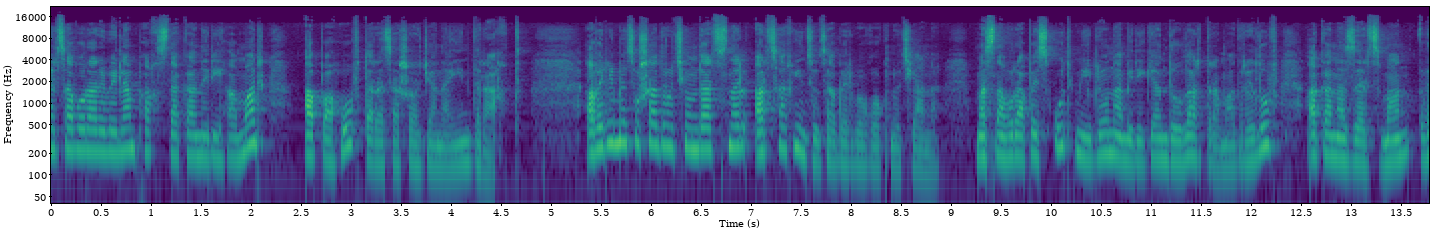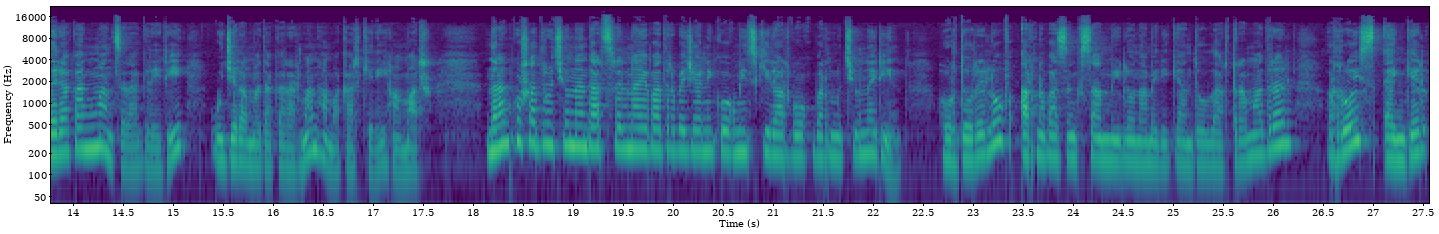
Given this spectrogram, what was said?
մերձավոր արևելյան փախստականների համար ապահով տարածաշրջանային դրախտ ավելի մեծ ուշադրություն դարձնել Արցախին ցուցաբերվող օգնությանը, մասնավորապես 8 միլիոն ամերիկյան դոլար տրամադրելով ականազերծման, վերականգնման ծրագրերի ու ջրամատակարարման համակարգերի համար։ Նրանք ուշադրություն են դարձրել նաև Ադրբեջանի կողմից կիրառվող բռնություններին, հորդորելով առնվազն 20 միլիոն ամերիկյան դոլար տրամադրել Royce Engel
